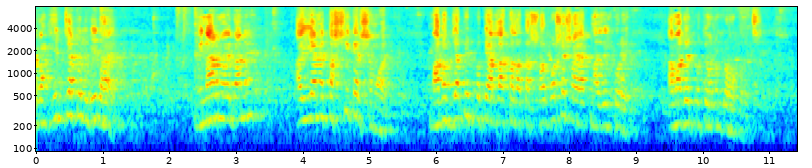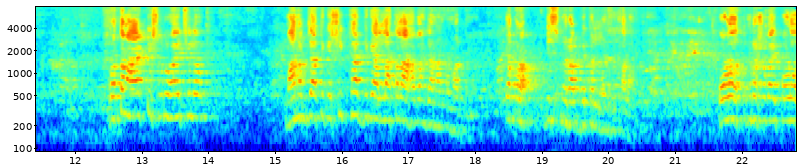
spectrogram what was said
এবং হিজ্জাতুল বিধায় মিনার ময়দানে আইয়ামে তাশ্রিকের সময় মানব জাতির প্রতি আল্লাহ তালা তার সর্বশেষ আয়াত নাজিল করে আমাদের প্রতি অনুগ্রহ করেছে প্রথম আয়াতটি শুরু হয়েছিল মানব জাতিকে শিক্ষার দিকে আল্লাহ তালা আহ্বান জানানোর মাধ্যমে। বিষ্ণু রব্বিকাল্লাজি পড়ো, তোমরা সবাই পড়ো।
